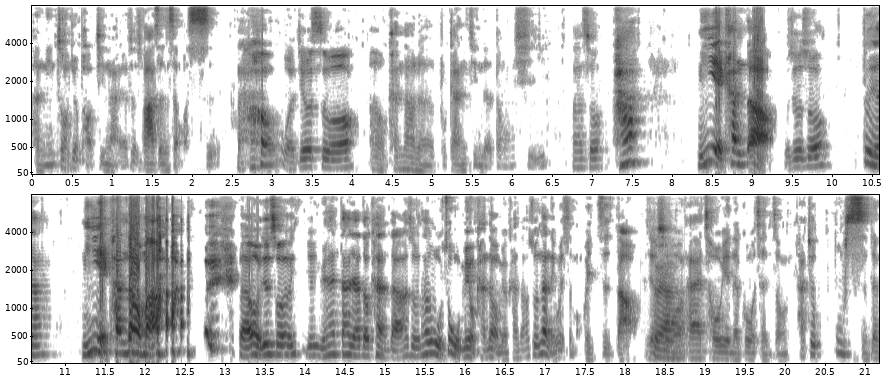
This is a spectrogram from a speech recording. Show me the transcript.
很凝重，就跑进来了，是发生什么事？然后我就说，哦，我看到了不干净的东西。他说，哈，你也看到？我就说，对啊，你也看到吗？然后我就说，原原来大家都看得到。他说，他说，我说我没有看到，我没有看到。他说，那你为什么会知道？就说他在抽烟的过程中，他就不时的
